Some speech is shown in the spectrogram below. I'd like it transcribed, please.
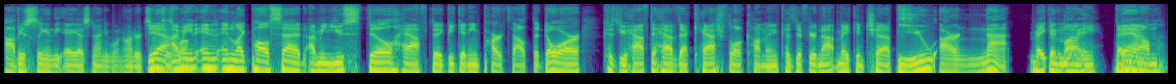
obviously in the AS 9100. Yeah, as I mean, and, and like Paul said, I mean, you still have to be getting parts out the door because you have to have that cash flow coming. Because if you're not making chips, you are not making, money. Bam.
